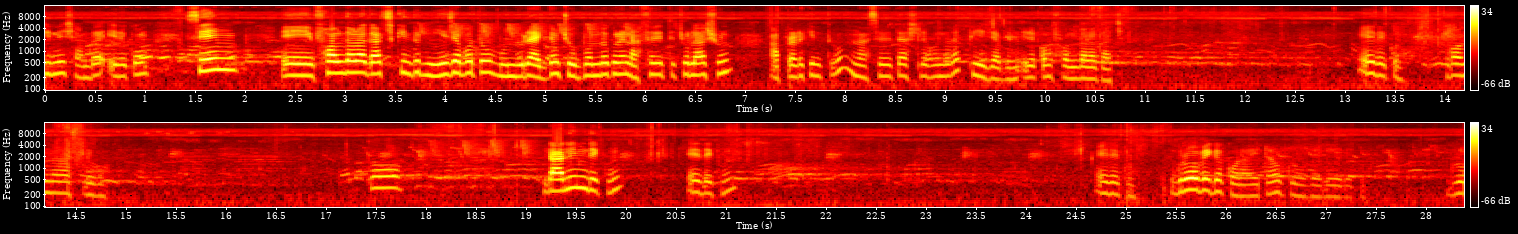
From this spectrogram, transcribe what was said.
জিনিস, আমরা এরকম সেম ফল ধরা গাছ কিন্তু নিয়ে যাব তো। বন্ধুরা, একদম চোখ বন্ধ করে নার্সারিতে চলে আসুন। আপনারা কিন্তু নার্সারিতে আসলে বন্ধুরা পেয়ে যাবেন এরকম ফল ধরা গাছ। এই দেখুন গন্ধরাজ লেবু তো ডালিম দেখুন, এই দেখুন। এই দেখুন গ্রো বেগে করা, এটাও গ্রো বেগে এই দেখুন। গ্রো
